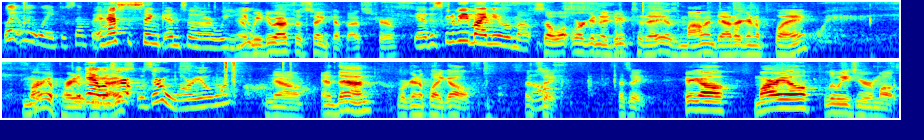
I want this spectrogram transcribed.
Wait, wait, wait. There's something. It has to sync into our Wii U. yeah, we do have to sync it, that's true. Yeah, this is gonna be my new remote. So what we're gonna do today is mom and dad are gonna play Mario Party Hey, with Dad, you was there was there a Wario one? No. And then we're gonna play golf. Let's see. Let's see. Here you go. Mario, Luigi remote.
